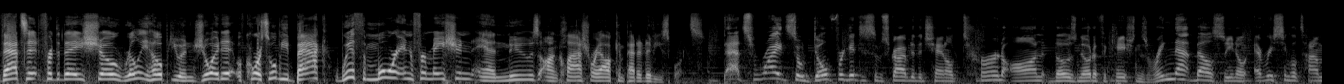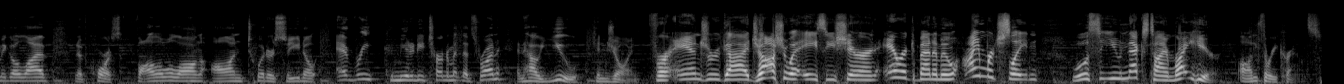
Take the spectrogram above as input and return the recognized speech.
That's it for today's show. Really hope you enjoyed it. Of course, we'll be back with more information and news on Clash Royale competitive esports. That's right. So don't forget to subscribe to the channel, turn on those notifications, ring that bell so you know every single time we go live. And of course, follow along on Twitter so you know every community tournament that's run and how you can join. For Andrew Guy, Joshua AC Sharon, Eric Benamu, I'm Rich Slayton. We'll see you next time right here on Three Crowns.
